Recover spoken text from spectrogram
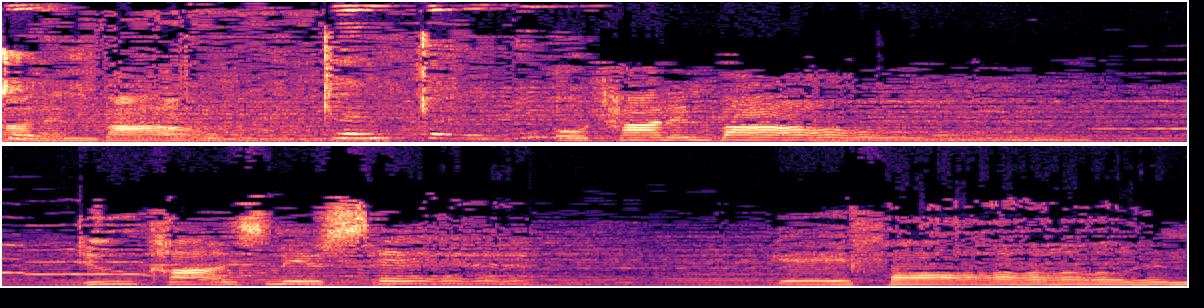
Tannenbaum, o Tannenbaum, du kannst mir sehr gefallen.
